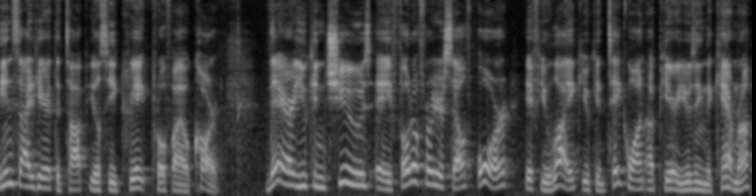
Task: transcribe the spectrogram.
inside here at the top, you'll see create profile card. There you can choose a photo for yourself or if you like, you can take one up here using the camera.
